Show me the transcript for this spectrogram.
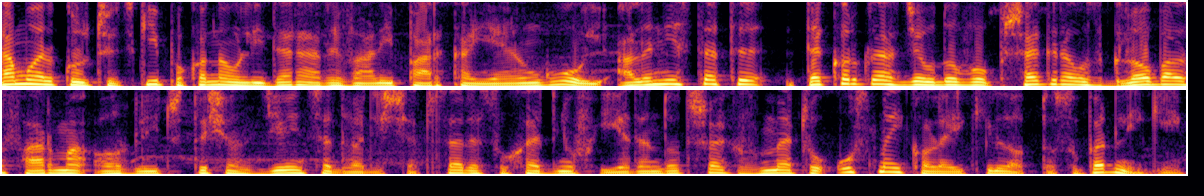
Samuel Kulczycki pokonał lidera rywali Parka Jeongłój, ale niestety Dekorglas Działdowo przegrał z Global Pharma Orlicz 1924 Suchedniów 1-3 w meczu ósmej kolejki Lotto Superligi.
